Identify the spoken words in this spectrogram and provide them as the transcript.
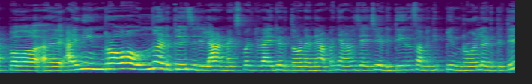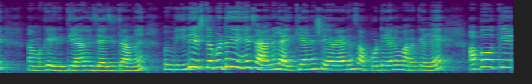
അപ്പോൾ അതിന് ഇൻട്രോവോ ഒന്നും എടുത്തു വെച്ചിട്ടില്ല. അൺഎക്സ്പെക്റ്റഡ് ആയിട്ട് എടുത്തോണ്ട് തന്നെ. അപ്പം ഞാൻ വിചാരിച്ചു എഡിറ്റ് ചെയ്യുന്ന സമയത്ത് ഇപ്പം ഇൻട്രോയിൽ എടുത്തിട്ട് നമുക്ക് എഡിറ്റ് ചെയ്യാമെന്ന് വിചാരിച്ചിട്ടാണ്. അപ്പം വീഡിയോ ഇഷ്ടപ്പെട്ട് കഴിഞ്ഞാൽ ചാനൽ ലൈക്ക് ചെയ്യാനും ഷെയർ ചെയ്യാനും സപ്പോർട്ട് ചെയ്യാനും മറക്കല്ലേ? അപ്പോൾ ഓക്കെ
